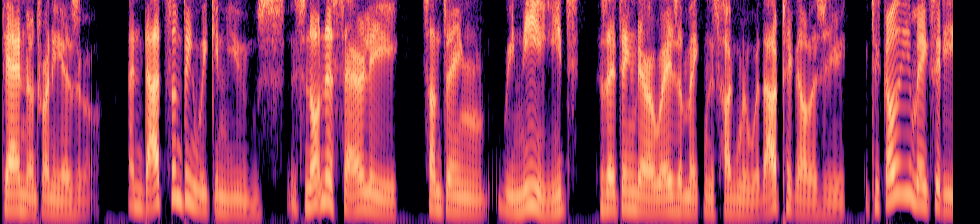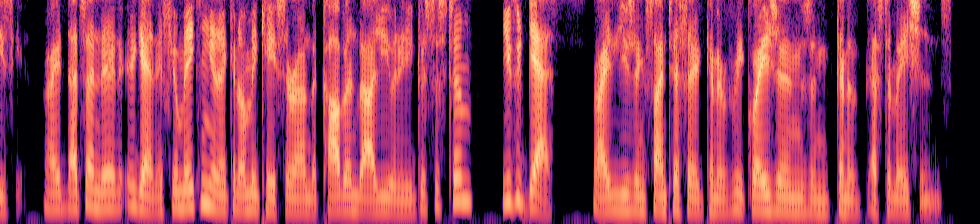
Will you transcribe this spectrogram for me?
10 or 20 years ago. And that's something we can use. It's not necessarily something we need because I think there are ways of making this argument without technology. Technology makes it easier, right? That's and again, if you're making an economic case around the carbon value in an ecosystem, you could guess, right, using scientific kind of equations and kind of estimations,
